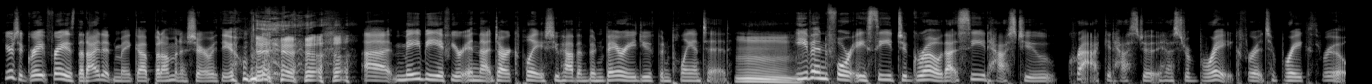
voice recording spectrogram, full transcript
here's a great phrase that I didn't make up, but I'm going to share with you. uh, maybe if you're in that dark place, you haven't been buried, you've been planted. Mm. Even for a seed to grow, that seed has to crack. It has to, it has to break for it to break through.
